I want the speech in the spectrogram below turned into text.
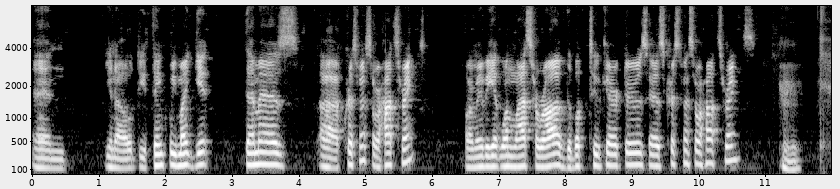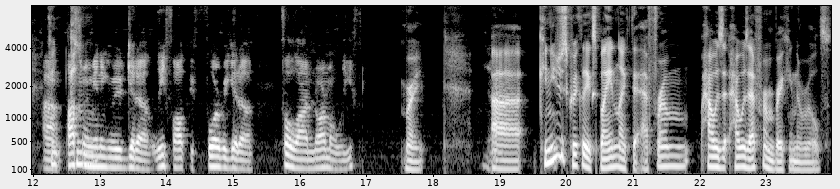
and you know, do you think we might get them as uh, Christmas or Hot Springs, or maybe get one last hurrah of the book two characters as Christmas or Hot Springs? Mhm. Uh, Can- possibly can- meaning we would get a Leif alt before we get a full on normal Leif. Right. Yeah. Uh, can you just quickly explain like the Ephraim? How is it? How is Ephraim breaking the rules?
